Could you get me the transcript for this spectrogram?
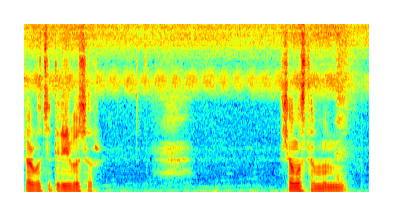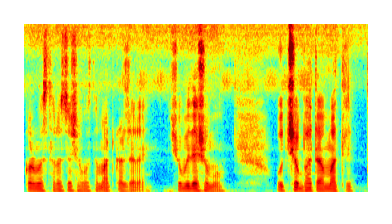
সর্বোচ্চ তিরিশ বছর। সংস্থার কর্মস্থল হচ্ছে সংস্থার মাঠ কার্যালয়। সুবিধাসমূহ। উৎসব ভাতা, মাতৃত্ব,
